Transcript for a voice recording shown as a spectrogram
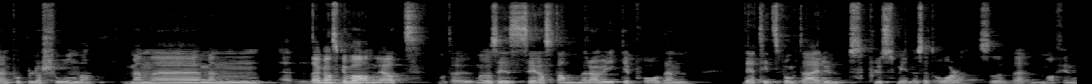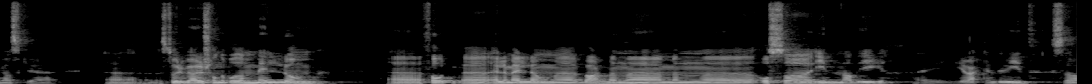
en populasjon, da. Men, uh, men, det er ganske vanlig at måtte, si, standarda avviker på den, det tidspunktet er rundt pluss-minus et år. Da. Så det, man finner ganske uh, store variasjoner både mellom uh, folk, uh, eller mellom barn, men, men også innad i, i hvert individ. Så,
